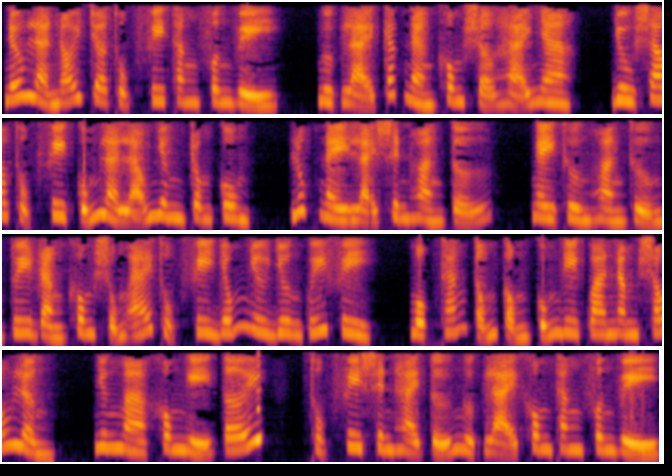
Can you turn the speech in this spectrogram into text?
nếu là nói cho Thục Phi thăng phân vị, ngược lại các nàng không sợ hãi nha, dù sao Thục Phi cũng là lão nhân trong cung, lúc này lại sinh hoàng tử, ngày thường hoàng thượng tuy rằng không sủng ái Thục Phi giống như Dương Quý Phi, một tháng tổng cộng cũng đi qua 5-6 lần, nhưng mà không nghĩ tới, Thục Phi sinh hài tử ngược lại không thăng phân vị,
